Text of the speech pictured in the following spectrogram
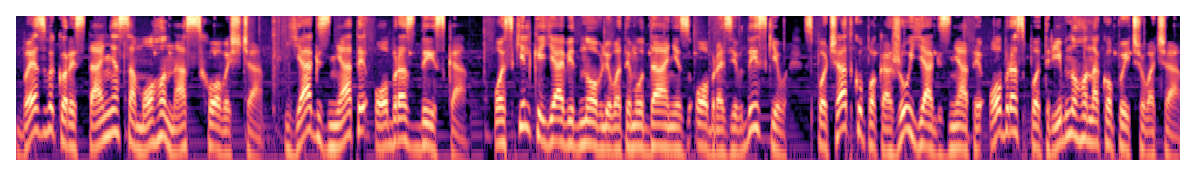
без використання самого нас сховища. Як зняти образ диска? Оскільки я відновлюватиму дані з образів дисків, спочатку покажу, як зняти образ потрібного накопичувача.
